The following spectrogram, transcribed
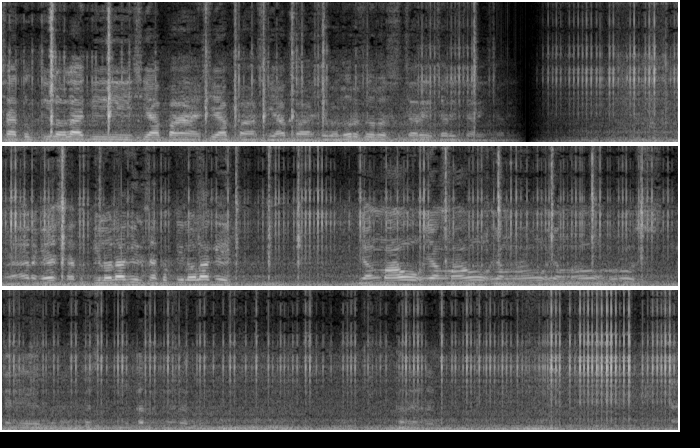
satu kilo lagi. Siapa, siapa, siapa, siapa? Lurus, lurus, cari, cari, cari, cari. Nah, guys, satu kilo lagi, satu kilo lagi. Yang mau, yang mau, yang mau, yang mau, lurus. Oke, terus muter. kita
